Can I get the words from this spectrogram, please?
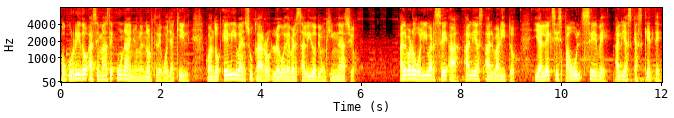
ocurrido hace más de un año en el norte de Guayaquil, cuando él iba en su carro luego de haber salido de un gimnasio. Álvaro Bolívar C.A., alias Alvarito, y Alexis Paul C.B., alias Casquete,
